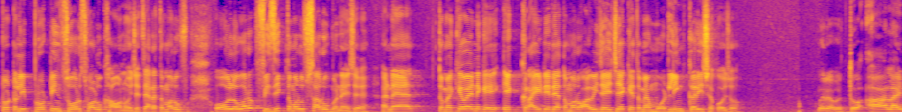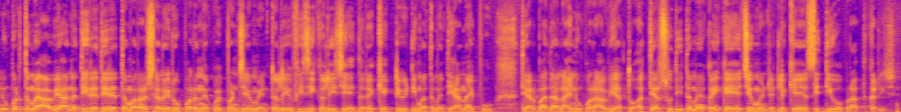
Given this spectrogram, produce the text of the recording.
ટોટલી પ્રોટીન સોર્સવાળું ખાવાનું હોય છે. ત્યારે તમારું ઓલ ઓવર ફિઝિક તમારું સારું બને છે. અને તમે કહેવાય ને કે એક ક્રાઇટેરિયા તમારો આવી જાય છે કે તમે મોડલિંગ કરી શકો છો. બરાબર. તો આ લાઈન ઉપર તમે આવ્યા અને ધીરે ધીરે તમારા શરીર ઉપર અને કોઈ પણ જે મેન્ટલી ફિઝિકલી છે દરેક એક્ટિવિટીમાં તમે ધ્યાન આપ્યું, ત્યારબાદ આ લાઈન ઉપર આવ્યા. તો અત્યાર સુધી તમે કઈ કઈ અચીવમેન્ટ એટલે કે સિદ્ધિઓ પ્રાપ્ત કરી છે?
